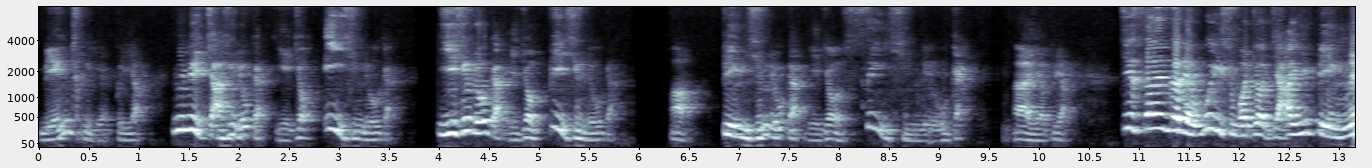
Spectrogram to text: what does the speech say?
名称也不一样。因为甲型流感也叫 A 型流感，乙型流感也叫 B 型流感，啊，丙型流感也叫 C 型流感，啊，也不一样。第三个呢，为什么叫甲乙丙呢？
